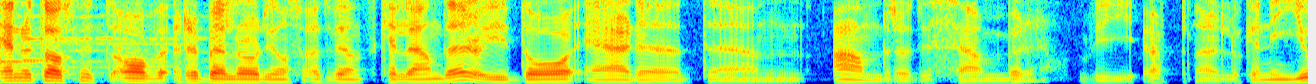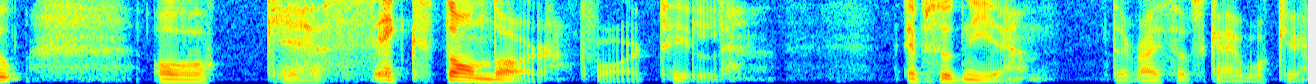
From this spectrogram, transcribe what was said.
Ännu ett avsnitt av Rebellradions adventskalender och idag är det den 2 december. Vi öppnar lucka 9 och 16 dagar kvar till Episod 9, The Rise of Skywalker.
